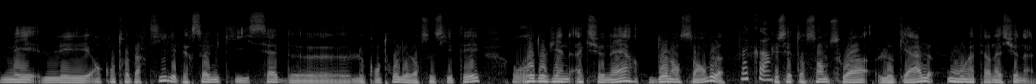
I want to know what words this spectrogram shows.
mais les, en contrepartie, les personnes qui cèdent euh, le contrôle de leur société redeviennent actionnaires de l'ensemble, que cet ensemble soit local ou international.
